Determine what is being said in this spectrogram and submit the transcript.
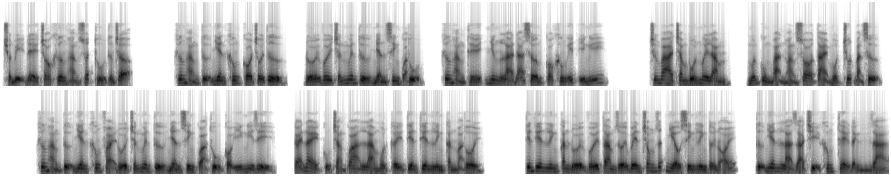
chuẩn bị để cho khương hằng xuất thủ tương trợ. Khương hằng tự nhiên không có chối từ đối với trấn nguyên tử nhân sinh quả thụ, khương hằng thế nhưng là đã sớm có không ít ý nghĩ. Chương ba trăm bốn mươi lăm, muốn cùng bản hoàng so tài một chút bản sự. Khương hằng tự nhiên không phải đối trấn nguyên tử nhân sinh quả thụ có ý nghĩ gì, cái này cũng chẳng qua là một cây tiên tiên linh căn mà thôi. Tiên tiên linh căn đối với tam giới bên trong rất nhiều sinh linh tới nói, tự nhiên là giá trị không thể đánh giá,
